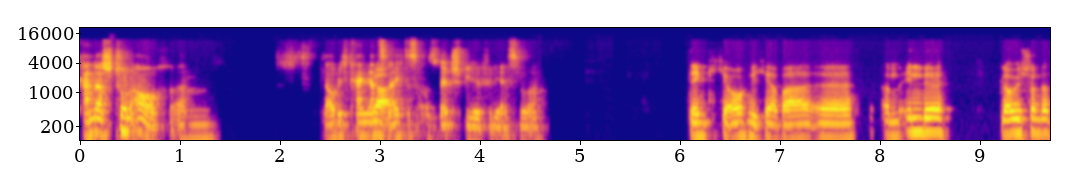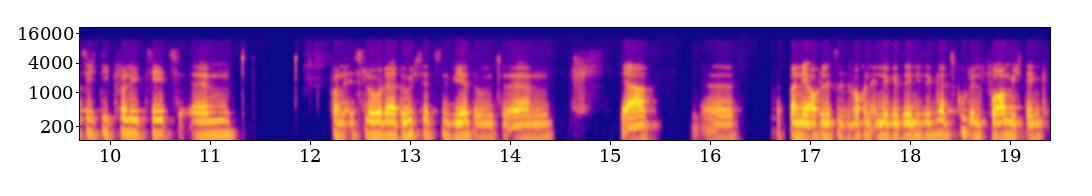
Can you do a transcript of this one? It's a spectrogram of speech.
kann das schon auch. Ähm, Glaube ich, kein ganz ja. leichtes Auswärtsspiel für die Esloa. Denke ich auch nicht, aber äh, am Ende glaube ich schon, dass sich die Qualität ähm, von Eslo da durchsetzen wird und ähm, ja, äh, hat man ja auch letztes Wochenende gesehen, die sind ganz gut in Form. Ich denke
